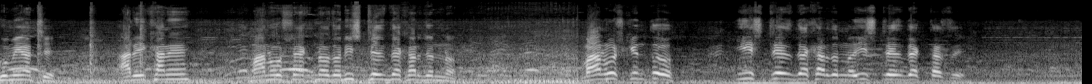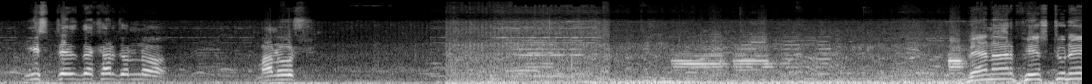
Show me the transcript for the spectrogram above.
ঘুমিয়ে আছে? আর এখানে মানুষ এক নজর স্টেজ দেখার জন্য। মানুষ কিন্তু স্টেজ দেখার জন্য, স্টেজ দেখতেছে। স্টেজ দেখার জন্য মানুষ ব্যানার ফেস্টুনে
